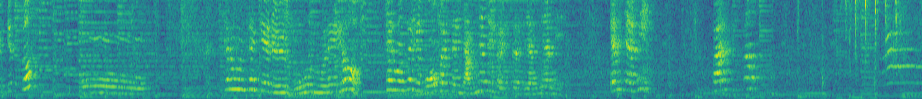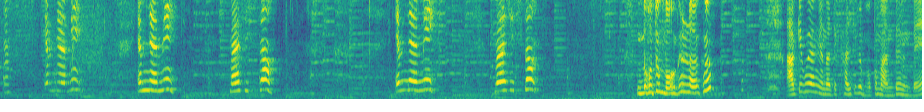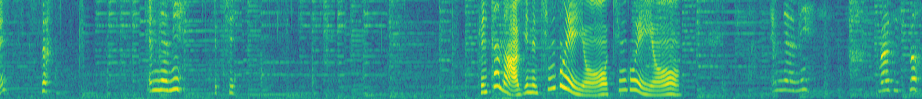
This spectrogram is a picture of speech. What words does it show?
있겠어? 오. 새로운 세계를 모험을 해요. 새로운 세계 모험할 때는 냠냠이가 있어야지, 냠냠이. 냠냠이. 맛있어. 응, 냠냠이. 냠냠이. 맛있어. 냠냠이. 맛있어. 너도 먹으려고? 아기 고양이는 아직 간식을 먹으면 안 되는데. 자, 냠냠이. 그치. 괜찮아. 아기는 친구예요. 친구예요. 냠냠이. 맛있어.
